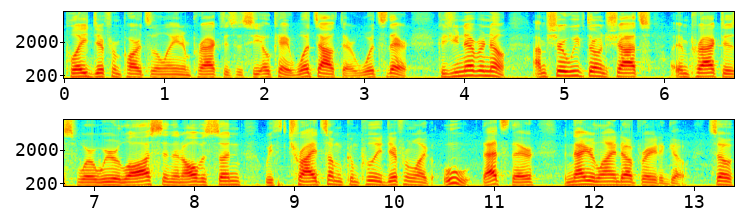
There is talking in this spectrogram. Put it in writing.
play different parts of the lane and practice to see, okay, what's out there, what's there, because you never know. I'm sure we've thrown shots in practice where we were lost, and then all of a sudden we've tried something completely different. We're like, ooh, that's there, and now you're lined up, ready to go. So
